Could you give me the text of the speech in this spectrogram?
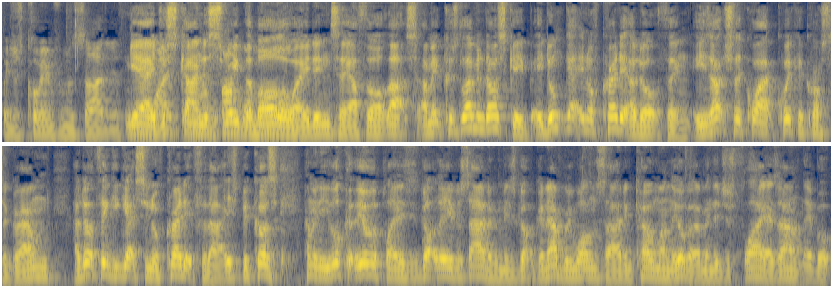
We just come in from the side and Yeah, just kind of sweep the won ball away, didn't he? I thought that's. I mean, because Lewandowski, he don't get enough credit. I don't think he's actually quite quick across the ground. I don't think he gets enough credit for that. It's because I mean, you look at the other players. He's got the other side of him. He's got Gnabry one side and Coman the other. I mean, they're just flyers, aren't they? But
